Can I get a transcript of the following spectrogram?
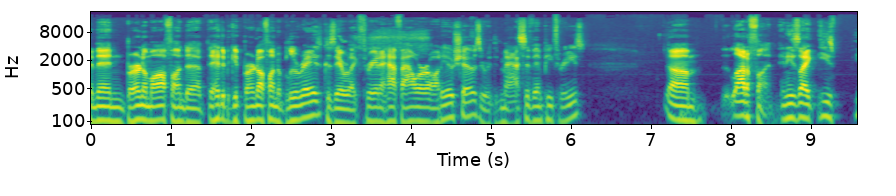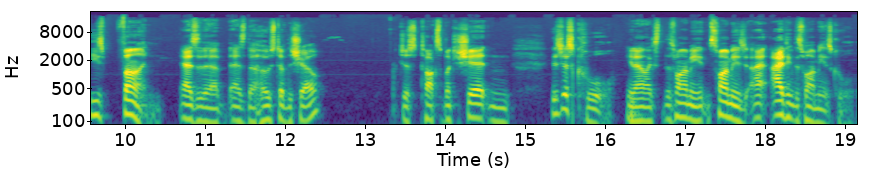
and then burn them off onto. They had to get burned off onto Blu-rays because they were like three and a half hour audio shows. They were massive MP3s. Um, a lot of fun, and he's like he's he's fun as the as the host of the show. Just talks a bunch of shit and it's just cool. You know, like the Swami. Swami is. I, I think the Swami is cool.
